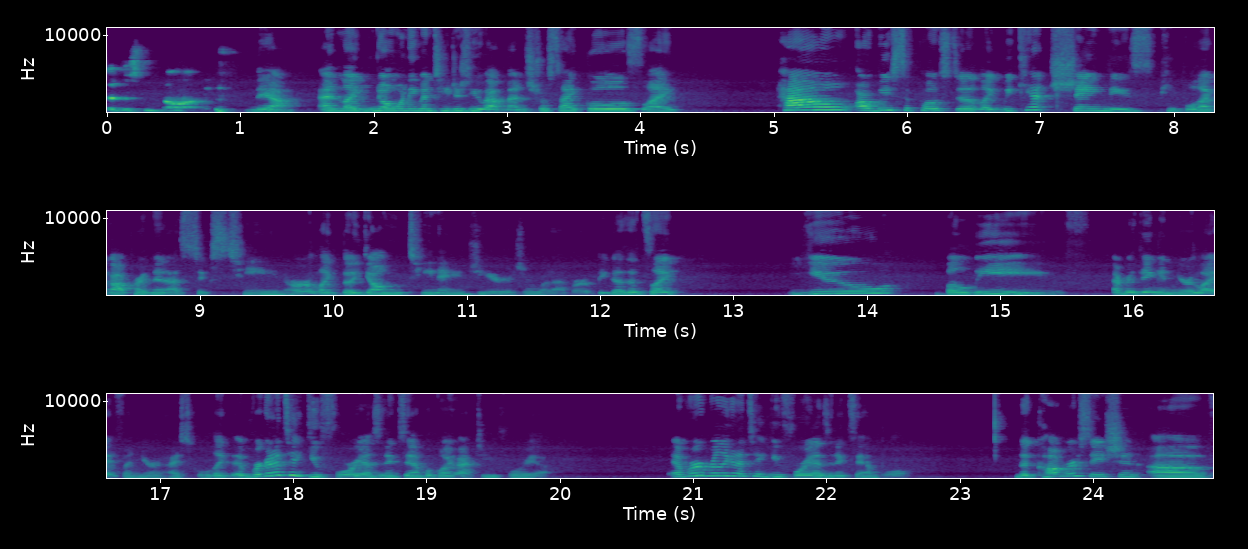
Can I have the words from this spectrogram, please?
They're just not. Yeah. And like no one even teaches you about menstrual cycles. Like how are we supposed to like we can't shame these people that got pregnant at 16 or like the young teenage years or whatever because it's like you believe everything in your life when you're in high school. Like if we're gonna take Euphoria as an example, going back to Euphoria, if we're really gonna take Euphoria as an example, the conversation of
